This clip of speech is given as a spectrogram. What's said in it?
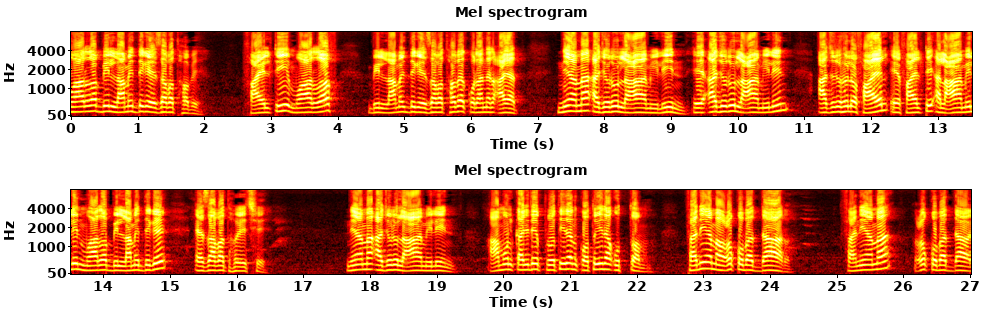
মোয়ারফ বিল লামের দিকে এজাবাত হবে। ফাইলটি মোয়ারফ বিল লামের দিকে এজাবাত হবে কোরআনের আয়াত। নিয়ামা আজরুল আমিলিন, এ আজরুল আমিলিন, আজরু হলো ফাইল, এ ফাইলটি আল আমিলিন মোয়ারফ বিল লামের দিকে এজাবাত হয়েছে। নিয়ামা আজরুল আমিলিন আমলকারীদের প্রতিদান কতই না উত্তম। ফানিয়ামা ওকবাদ্দার ফানিয়ামা ওকবাদ্দার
